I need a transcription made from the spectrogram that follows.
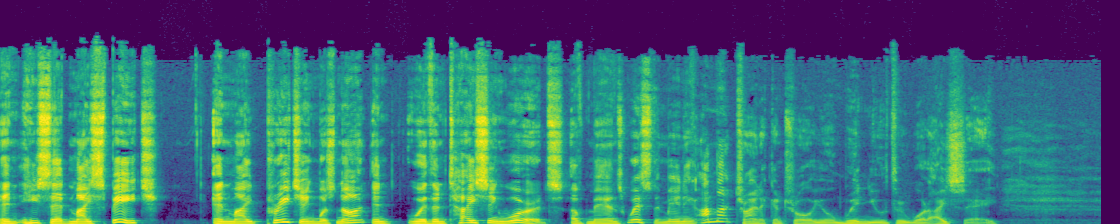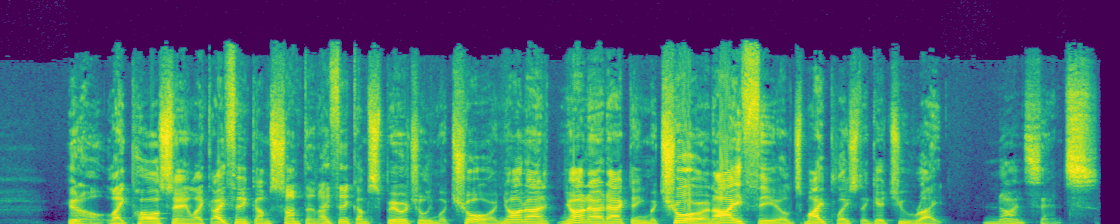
And he said, My speech and my preaching was not in, with enticing words of man's wisdom, meaning I'm not trying to control you and win you through what I say you know, like Paul saying, like I think I'm something. I think I'm spiritually mature, and you're not. You're not acting mature, and I feel it's my place to get you right. Nonsense.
